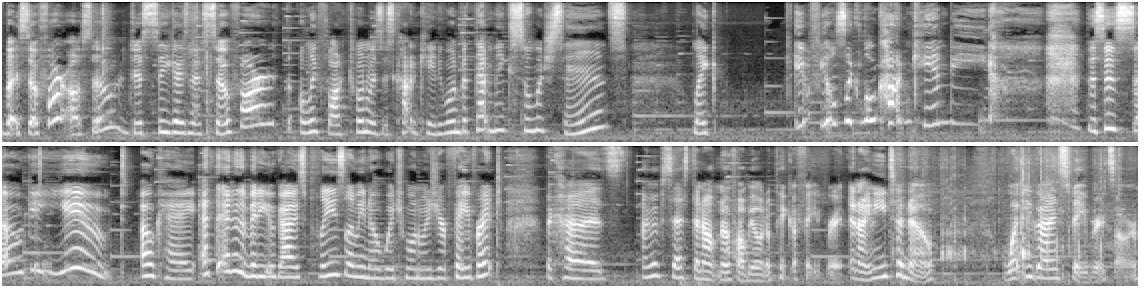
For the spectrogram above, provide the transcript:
But so far also, just so you guys know, so far, the only flocked one was this cotton candy one, but that makes so much sense. Like, it feels like little cotton candy. this is so cute. Okay, at the end of the video, guys, please let me know which one was your favorite because I'm obsessed and I don't know if I'll be able to pick a favorite. And I need to know what you guys' favorites are.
